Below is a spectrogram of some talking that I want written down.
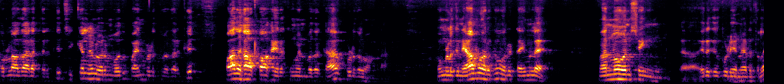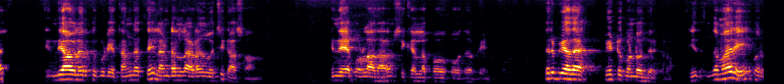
பொருளாதாரத்திற்கு சிக்கல்கள் வரும்போது பயன்படுத்துவதற்கு பாதுகாப்பாக இருக்கும் என்பதற்காக கூடுதல் வாங்குறாங்க. உங்களுக்கு ஞாபகம் இருக்கும் ஒரு டைம்ல மன்மோகன் சிங் இருக்கக்கூடிய நேரத்துல இந்தியாவில் இருக்கக்கூடிய தங்கத்தை லண்டன்ல அடகு வச்சு காசு வாங்கணும். இந்திய பொருளாதாரம் சிக்கல்ல போக போகுது அப்படின்னு. திருப்பி அதை மீட்டு கொண்டு வந்திருக்கிறோம். இது இந்த மாதிரி ஒரு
